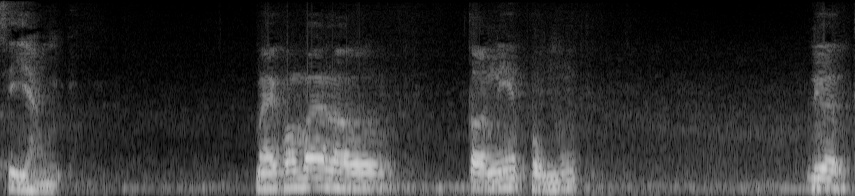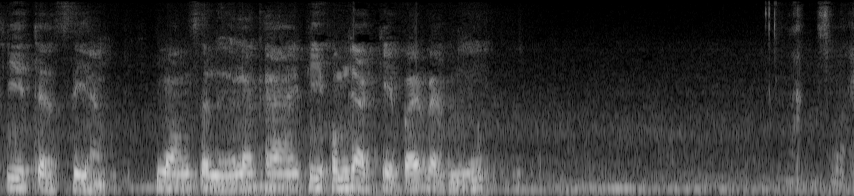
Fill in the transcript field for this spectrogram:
เสี่ยง หมายความว่าเราตอนนี้ผมเลือกที่จะเสี่ยงลองเสนอราคาให้พี่ผมอยากเก็บไว้แบบนี้ หลักสวย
